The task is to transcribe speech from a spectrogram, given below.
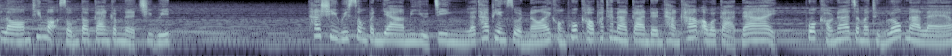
ดล้อมที่เหมาะสมต่อการกำเนิดชีวิต ถ้าชีวิตทรงปัญญามีอยู่จริง และถ้าเพียงส่วนน้อยของพวกเขาพัฒนาการเดินทางข้ามอวกาศได้ พวกเขาน่าจะมาถึงโลกนานแล้ว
